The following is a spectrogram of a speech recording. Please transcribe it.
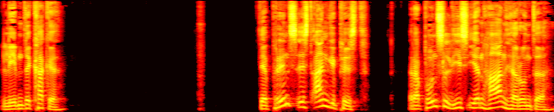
Lebende Kacke. Der Prinz ist angepisst. Rapunzel ließ ihren Hahn herunter.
